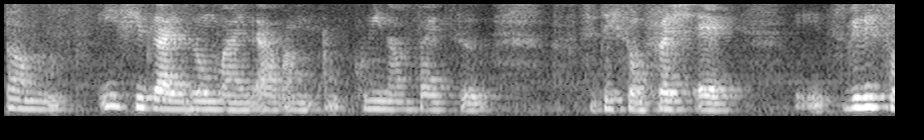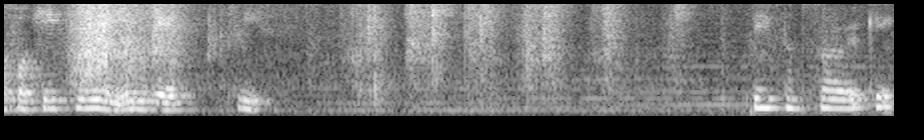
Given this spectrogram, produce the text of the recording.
Um, if you guys don't mind, I'm, I'm, I'm going outside to to take some fresh air. It's really suffocating me in here. Please. Babes, I'm sorry, okay?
